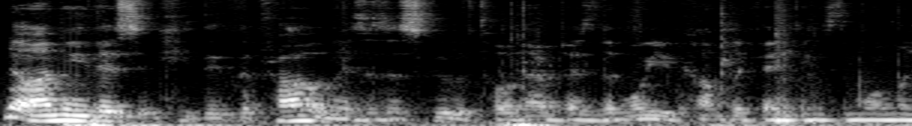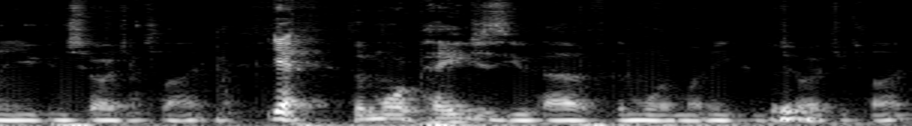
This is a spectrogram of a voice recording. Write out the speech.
No, I mean, there's the, the problem is, as a school of thought in advertising, the more you complicate things, the more money you can charge a client. yeah, The more pages you have, the more money you can charge your client,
